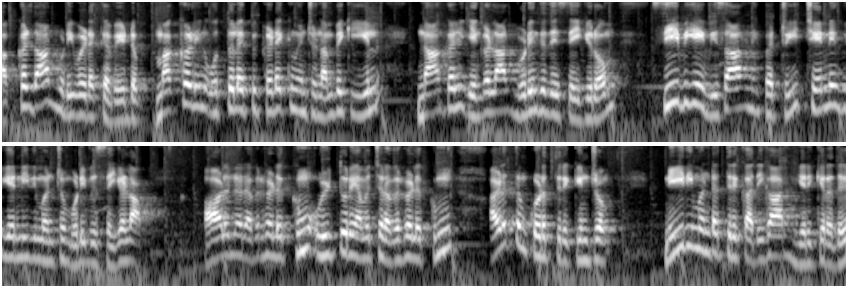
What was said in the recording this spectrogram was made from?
மக்கள்தான் முடிவெடுக்க வேண்டும். மக்களின் ஒத்துழைப்பு கிடைக்கும் என்ற நம்பிக்கையில் நாங்கள் எங்களால் முடிந்ததை செய்கிறோம். சிபிஐ விசாரணை பற்றி சென்னை உயர்நீதிமன்றம் முடிவு செய்யலாம். ஆளுநர் அவர்களுக்கும் உள்துறை அமைச்சர் அவர்களுக்கும் அழுத்தம் கொடுத்திருக்கின்றோம். நீதிமன்றத்திற்கு அதிகாரம் இருக்கிறது.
